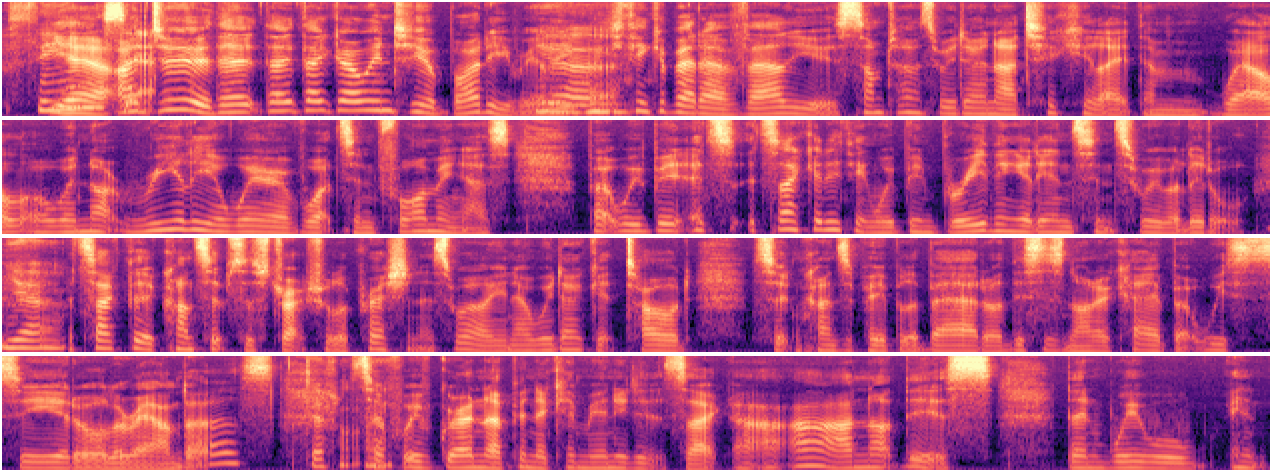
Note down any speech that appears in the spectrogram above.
Things. Yeah, I do. They, they, they go into your body, really. Yeah. When you think about our values, sometimes we don't articulate them well or we're not really aware of what's informing us. But we've been, it's, it's like anything, we've been breathing it in since we were little. Yeah. It's like the concepts of structural oppression as well. You know, we don't get told certain kinds of people are bad or this is not okay, but we see it all around us. Definitely. So if we've grown up in a community that's like, ah, uh, uh, not this, then we will in-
